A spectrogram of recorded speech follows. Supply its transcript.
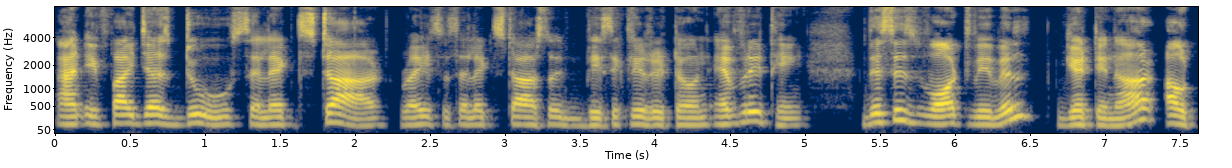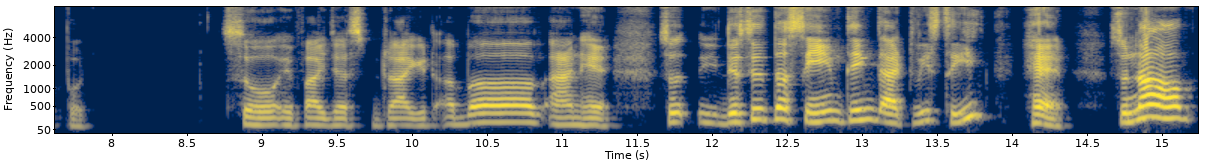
and if I just do select star, right? So select star, so basically return everything. This is what we will get in our output. So if I just drag it above and here, so this is the same thing that we see here. So now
